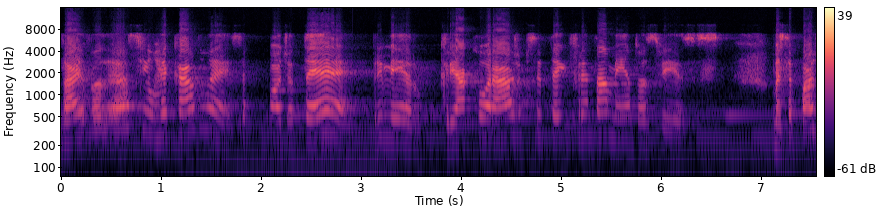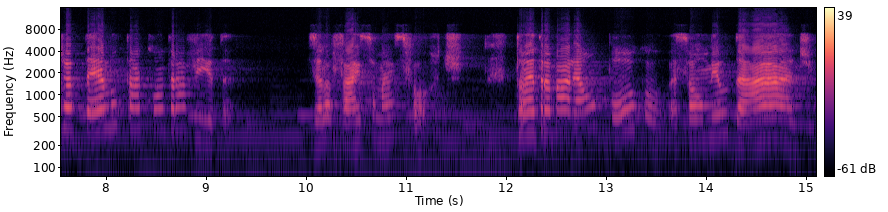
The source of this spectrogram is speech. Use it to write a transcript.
vai, é assim, o recado é, você pode até, primeiro, criar coragem para você ter enfrentamento às vezes. Mas você pode até lutar contra a vida. Mas ela vai ser mais forte. Então é trabalhar um pouco essa humildade,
